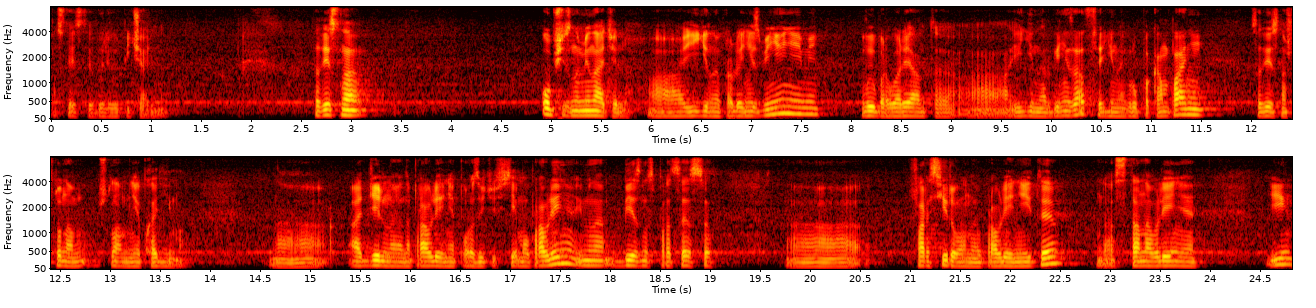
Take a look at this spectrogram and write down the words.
последствия были бы печальные. Соответственно, общий знаменатель а, единое управление изменениями, выбор варианта а, единая организация, единая группа компаний, соответственно, что нам, что нам необходимо. А, отдельное направление по развитию системы управления, именно бизнес-процессов, форсированное управление ИТ, да, становление и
